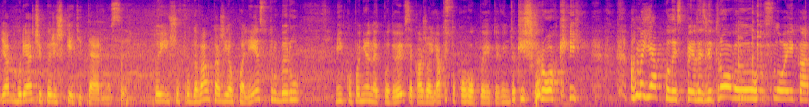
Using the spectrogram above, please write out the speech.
як горячі пиріжки, ті термоси. Той, що продавав, каже, я в палестру беру. Мій компаньон як подивився, каже, а як з такого пити? Він такий широкий. А ми як колись пили з літрового слоїка,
